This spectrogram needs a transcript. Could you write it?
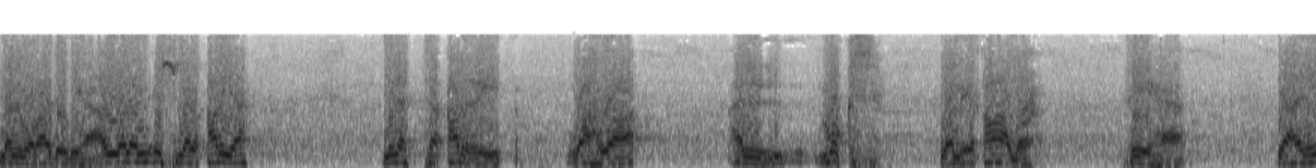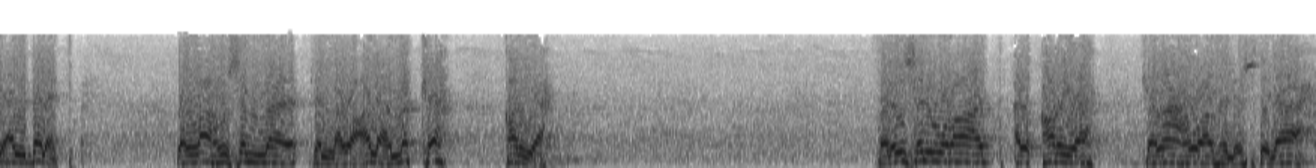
ما المراد بها؟ اولا اسم القرية من التقري وهو المكث. والإقامة فيها. يعني البلد والله سمى جل وعلا مكة قرية. فليس المراد القرية كما هو في الاصطلاح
